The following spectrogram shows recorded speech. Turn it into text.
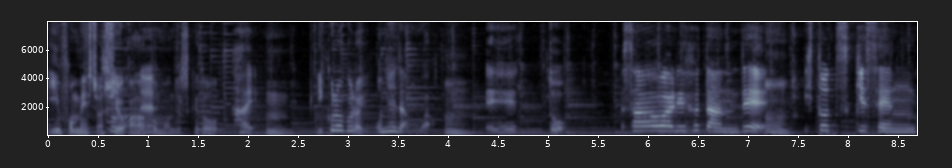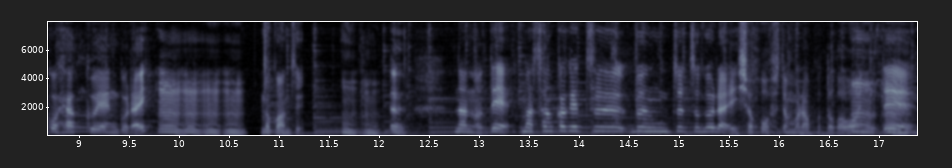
インフォメーションしようかなと思うんですけど。はい、うん。いくらぐらい？お値段は？うん。えーっと3割負担でうん。一月1500円ぐらい、うんうんうんうん。の感じ。うんうん。なので、まあ、3ヶ月分ずつぐらい処方してもらうことが多いので、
